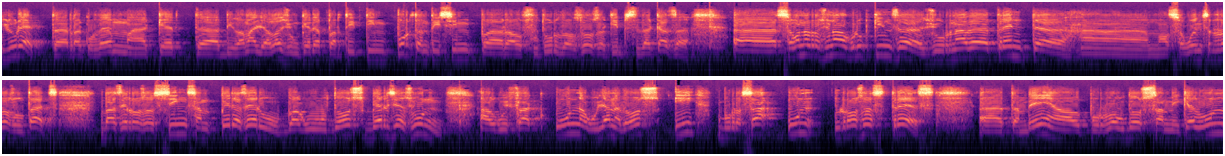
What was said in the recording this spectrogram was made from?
Lloret. Eh, Recordem aquest eh, Vilamalla a la Junquera, partit importantíssim per al futur dels dos equips de casa. Eh, segona regional, grup 15, jornada 30, eh, amb els següents resultats. Base Roses 5, Sant Pere 0, Begú 2, Verges 1, Alguifac 1, Agullana 2 i Borrassà 1, Roses 3. Eh, també el Portbou 2, Sant Miquel 1,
